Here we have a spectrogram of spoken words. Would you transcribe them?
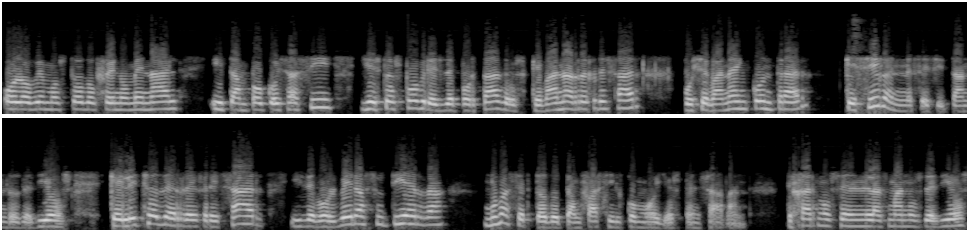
o lo vemos todo fenomenal y tampoco es así, y estos pobres deportados que van a regresar, pues se van a encontrar que siguen necesitando de Dios, que el hecho de regresar y de volver a su tierra no va a ser todo tan fácil como ellos pensaban. Dejarnos en las manos de Dios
